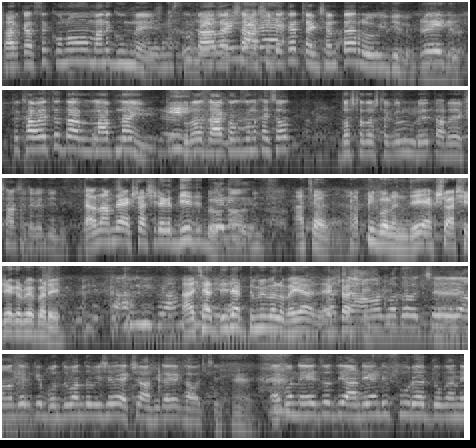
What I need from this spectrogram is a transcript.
তার কাছে কোনো মানে ঘুম নেই। তার একশো আশি টাকার টেনশনটা রয়ে গেল। তো খাওয়াই তো তার লাভ নাই। তোরা যা কখন খাইছ দশটা দশ টাকা করে উড়ে তার একশো আশি টাকা দিয়ে দিবি। তাহলে আমরা একশো আশি টাকা দিয়ে দিব? আচ্ছা আপনি বলেন যে একশো আশি টাকার ব্যাপারে। আচ্ছা দিদার তুমি বলো ভাইয়া একশো আচ্ছা আশি। আমার কথা হচ্ছে আমাদেরকে বন্ধু বান্ধব হিসেবে একশো আশি টাকা খাওয়াচ্ছে। হ্যাঁ। এখন এই যদি আন্ডি আন্ডি ফুরের দোকানে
